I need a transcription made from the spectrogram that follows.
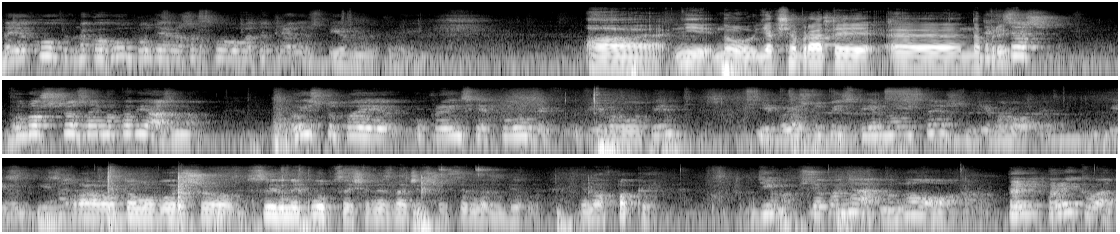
на, яку, на кого буде розраховувати тренер збірної України? А, ні, ну, якщо брати, е, Так наприклад. це ж воно ж все взаємопов'язано. Виступи українських клубів в Європі і виступи збірної теж в Європі. І, і на- Справа в тому, Борь, що сильний клуб це ще не значить, що сильна збірна. І навпаки. Діма, все понятно, но при, приклад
